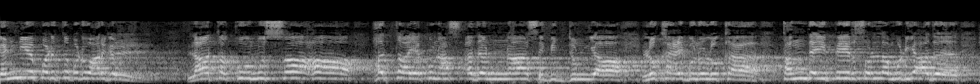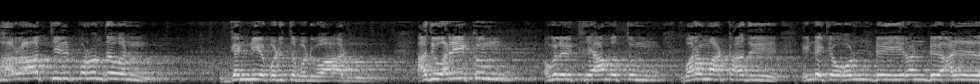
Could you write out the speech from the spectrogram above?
கண்ணியப்படுத்தப்படுவார்கள் لا تقوم الساعة حتى يكون أسعد الناس بالدنيا لكع ابن لكع தந்தை பேர் சொல்ல முடியாத ஹராத்தில் பிறந்தவன் கண்ணியப்படுத்தப்படுவான் அது வரைக்கும் உங்களுக்கு கியாமத்தும் வரமாட்டாது இன்றைக்கு ஒன்று இரண்டு அல்ல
